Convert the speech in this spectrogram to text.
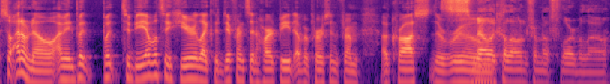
so I don't know. I mean, but but to be able to hear like the difference in heartbeat of a person from across the room, Smell a cologne from a floor below.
